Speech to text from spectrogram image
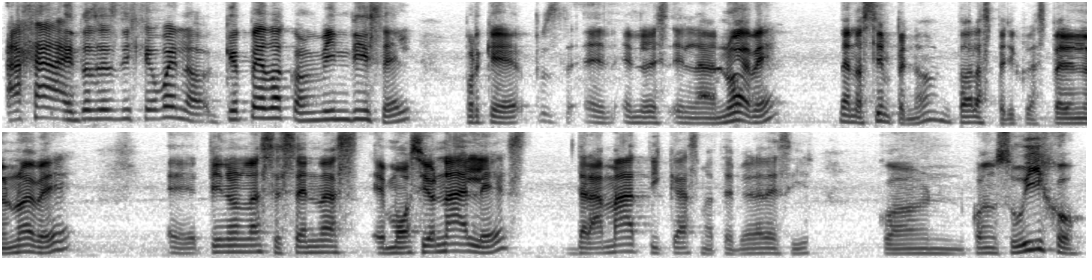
Ajá, entonces dije, bueno, ¿qué pedo con Vin Diesel? Porque pues, en, en el- en la 9, bueno, siempre, ¿no? En todas las películas, pero en la 9 eh, tiene unas escenas emocionales, dramáticas, me atrevería a decir, con, con su hijo.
